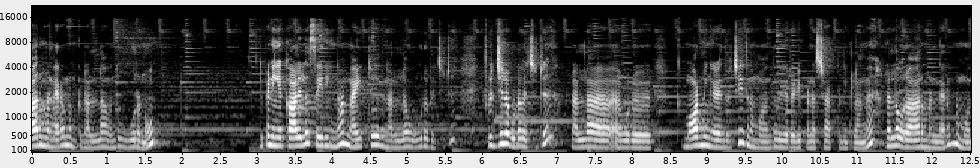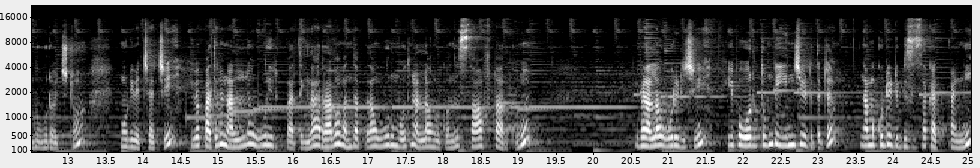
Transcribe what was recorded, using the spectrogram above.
ஆறு மணி நேரம் நமக்கு நல்லா வந்து ஊறணும். இப்போ நீங்கள் காலையில் செய்கிறீங்கன்னா நைட்டு இது நல்லா ஊற வச்சுட்டு ஃப்ரிட்ஜில் கூட வச்சுட்டு நல்லா ஒரு மார்னிங் எழுந்திரிச்சு இதை நம்ம வந்து ரெடி பண்ண ஸ்டார்ட் பண்ணிக்கலாங்க. நல்லா ஒரு ஆறு மணி நேரம் நம்ம வந்து ஊற வச்சிட்டோம். மூடி வச்சாச்சு. இப்போ பார்த்தீங்கன்னா நல்லா ஊறிருக்கு பார்த்தீங்களா ரவை வந்து அப்போ தான் ஊறும்போது நல்லா உங்களுக்கு வந்து சாஃப்டாக இருக்கும். இப்போ நல்லா ஊறிடுச்சு. இப்போ ஒரு துண்டு இஞ்சி எடுத்துகிட்டு நம்ம குட்டி குட்டி பீசஸாக கட் பண்ணி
